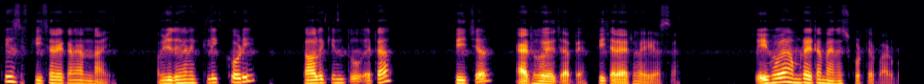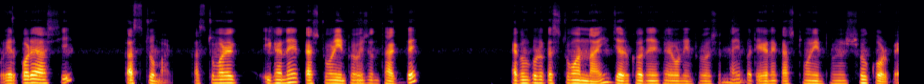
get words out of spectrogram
ঠিক আছে? ফিচার এখানে আর নাই। আমি যদি এখানে ক্লিক করি, তাহলে কিন্তু এটা ফিচার অ্যাড হয়ে যাবে। ফিচার অ্যাড হয়ে গেছে। তো এইভাবে আমরা এটা ম্যানেজ করতে পারব। এরপরে আসি কাস্টমার কাস্টমারের এখানে কাস্টমার ইনফরমেশন থাকবে। এখন কোনো কাস্টমার নাই, যার কারণে এখানে কোনো ইনফরমেশন নাই বাট এখানে কাস্টমার ইনফরমেশন শো করবে।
